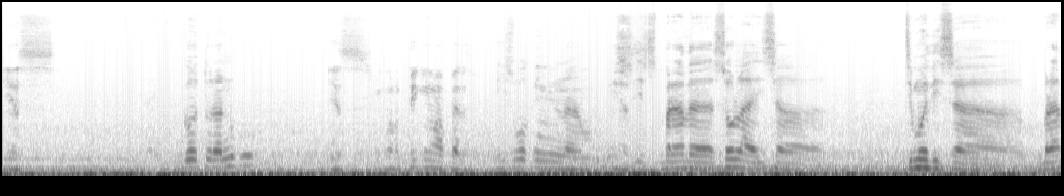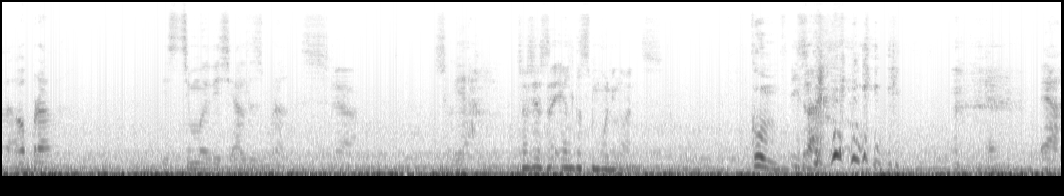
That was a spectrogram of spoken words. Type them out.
Yes, Go to Ranuku. yes. We're gonna pick him up at. He's working in um, his, Yes. his brother Sola is uh, Timothy's uh, brother or brother. It's Timothy's eldest brothers. Yeah. So yeah. So she's the eldest morning ones. Kum. Isa. Yeah.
